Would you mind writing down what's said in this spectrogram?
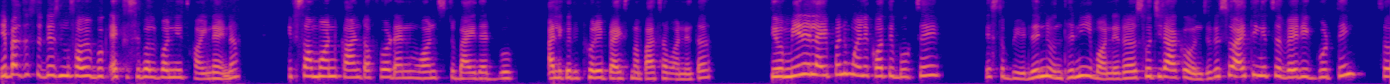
नेपाल जस्तो देशमा सबै बुक एक्सेसिबल पनि छैन होइन। If some one can't afford and wants to buy that book अलिकति थोरै प्राइसमा पाछ भने त त्यो मेरो लागि पनि मैले कति बुक चाहिँ त्यस्तो भेट्दै नि हुन्थ्यो नि भनेर सोचिरहेको हुन्छु कि। So I think it's a very good thing so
